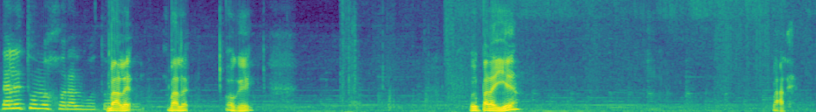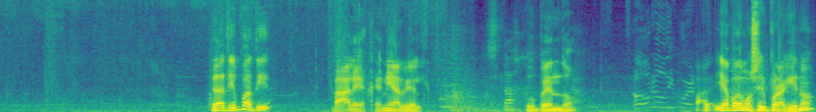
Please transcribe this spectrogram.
Dale tú mejor al botón. Vale, vale, ok. Voy para allí, ¿eh? Vale. ¿Te da tiempo a ti? Vale, genial, bien. Está. Estupendo. Vale, ya podemos ir por aquí, ¿no?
